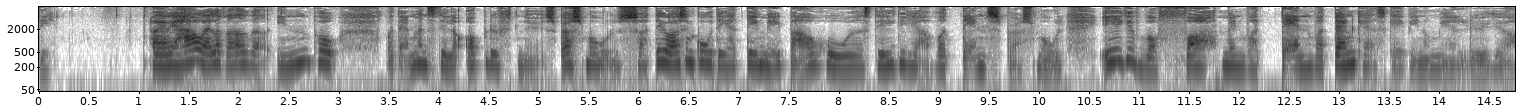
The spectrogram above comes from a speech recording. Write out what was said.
det. Og jeg har jo allerede været inde på, hvordan man stiller opløftende spørgsmål, så det er jo også en god idé at have det med i baghovedet at stille de her hvordan spørgsmål. Ikke hvorfor, men hvordan hvordan, hvordan kan jeg skabe endnu mere lykke, og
